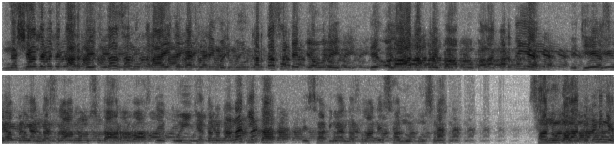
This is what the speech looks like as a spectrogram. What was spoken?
ਨਸ਼ਿਆਂ ਦੇ ਵਿੱਚ ਘਰ ਵੇਚਤਾ, ਸਾਨੂੰ ਕਿਰਾਏ ਤੇ ਬੈਠਣ ਲਈ ਮਜਬੂਰ ਕਰਤਾ ਸਾਡੇ ਪਿਓ ਨੇ ਤੇ ਔਲਾਦ ਆਪਣੇ ਬਾਪ ਨੂੰ ਗਾਲਾਂ ਕੱਢਦੀ ਹੈ ਤੇ ਜੇ ਅਸੀਂ ਆਪਣੀਆਂ ਨਸਲਾਂ ਨੂੰ ਸੁਧਾਰਨ ਵਾਸਤੇ ਕੋਈ ਯਤਨ ਨਾ ਨਾ ਕੀਤਾ ਤੇ ਸਾਡੀਆਂ ਨਸਲਾਂ ਨੇ ਸਾਨੂੰ ਕੋਸਣਾ ਸਾਨੂੰ ਗਾਲਾਂ ਕੱਢਣੀਆਂ।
